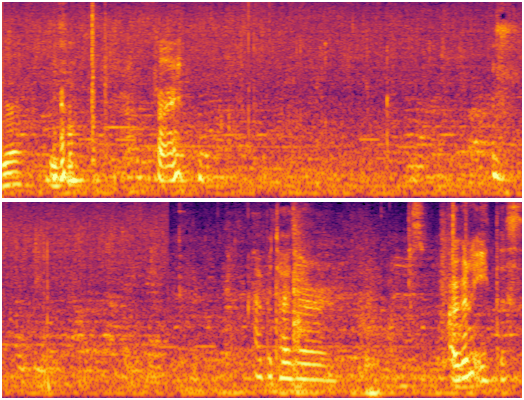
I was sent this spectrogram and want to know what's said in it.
That? Tasty? Appetizer. Are you gonna eat this?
